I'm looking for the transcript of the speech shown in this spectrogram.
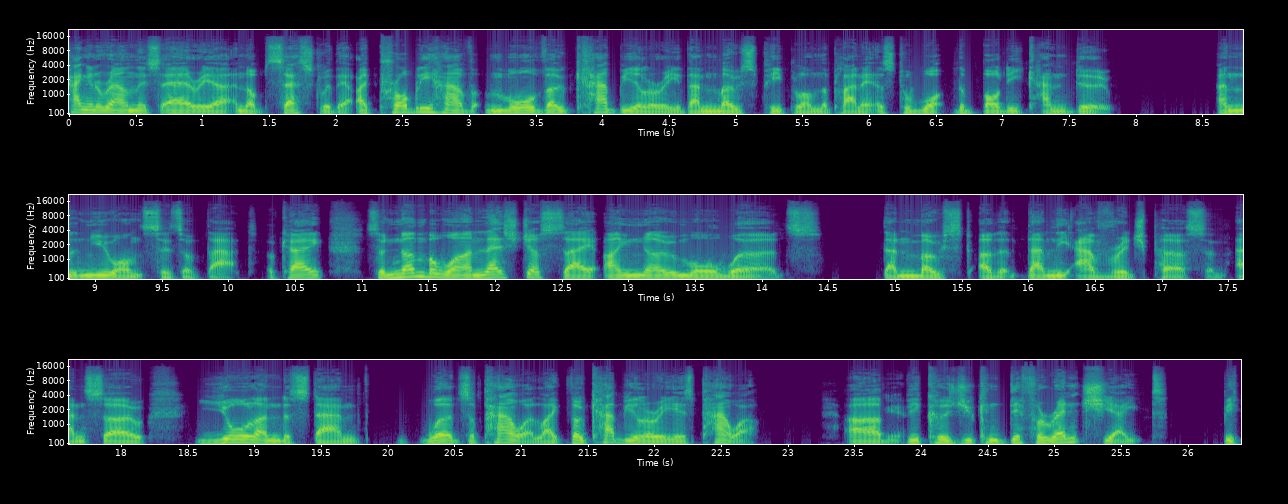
hanging around this area and obsessed with it, I probably have more vocabulary than most people on the planet as to what the body can do and the nuances of that. Okay. So number one, let's just say I know more words than most other, than the average person. And so you'll understand words are power, like vocabulary is power. Uh, Yeah. because you can differentiate be-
